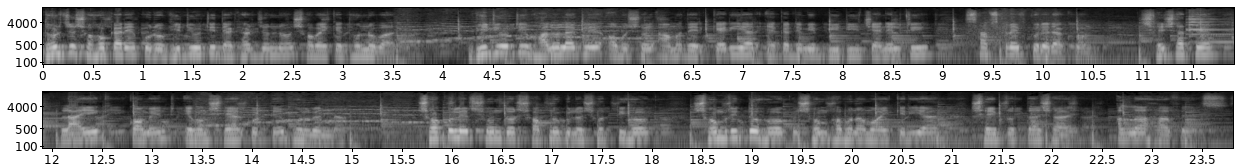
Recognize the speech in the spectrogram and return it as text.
ধৈর্য সহকারে পুরো ভিডিওটি দেখার জন্য সবাইকে ধন্যবাদ। ভিডিওটি ভালো লাগলে অবশ্যই আমাদের ক্যারিয়ার একাডেমি বিডি চ্যানেলটি সাবস্ক্রাইব করে রাখুন। সেই সাথে লাইক কমেন্ট এবং শেয়ার করতে ভুলবেন না। সকলের সুন্দর স্বপ্নগুলো সত্যি হোক, সমৃদ্ধ হোক, সম্ভাবনাময় কেরিয়ার, সেই প্রত্যাশায়। আল্লাহ হাফেজ।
